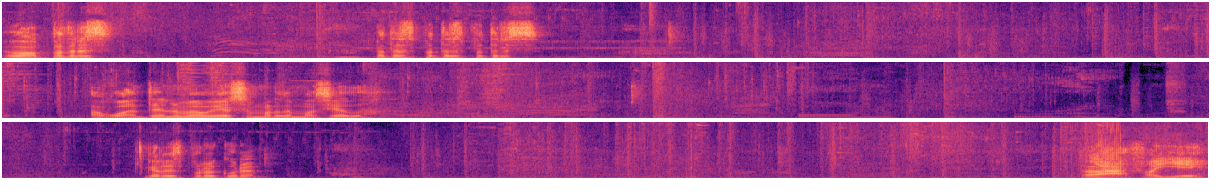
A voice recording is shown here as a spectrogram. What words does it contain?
Oh, para atrás. Para atrás, para atrás, para atrás. Aguante, no me voy a asomar demasiado. Gracias por la cura. Ah, fallé.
